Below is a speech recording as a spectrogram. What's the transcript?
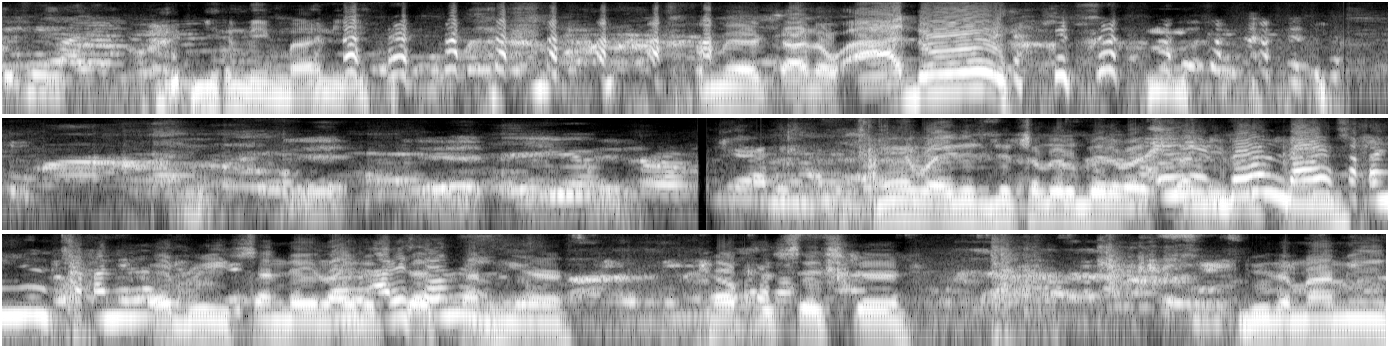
Give me money. Give me money. Americano. Adoy! Anyway, this is just a little bit of our Sunday routine. sa kanya, sa kanila. Every Sunday, Lightus does Arizona. come here, help the sister, do the mommy,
